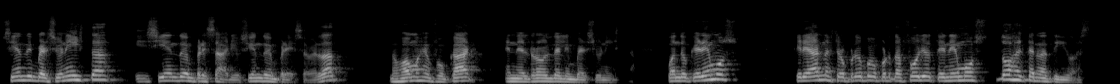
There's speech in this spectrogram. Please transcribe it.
siendo inversionista y siendo empresario, siendo empresa, ¿verdad? Nos vamos a enfocar en el rol del inversionista. Cuando queremos crear nuestro propio portafolio, tenemos dos alternativas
